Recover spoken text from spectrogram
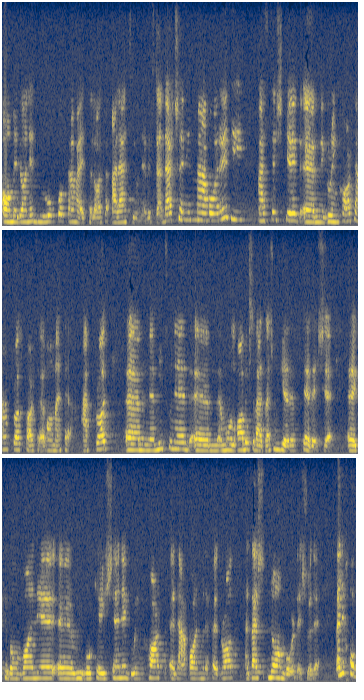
آمدانه دروغ گفتن و اطلاعات غلطی رو نوشتن. در چنین مواردی هستش که گرین کارت افراد کارت اقامت افراد می‌تونه ملغا بشه و ازشون گرفته بشه که به عنوان ریووکیشن گرین کارت در قانون فدرال ازش نام برده شده. ولی خب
